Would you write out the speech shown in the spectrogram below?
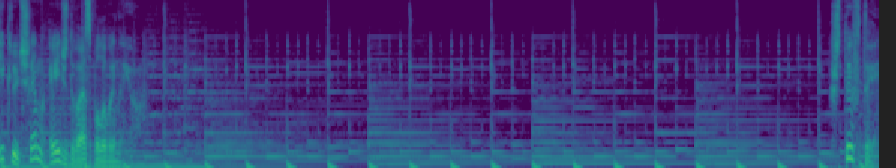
і ключем H2,5. Штифти.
